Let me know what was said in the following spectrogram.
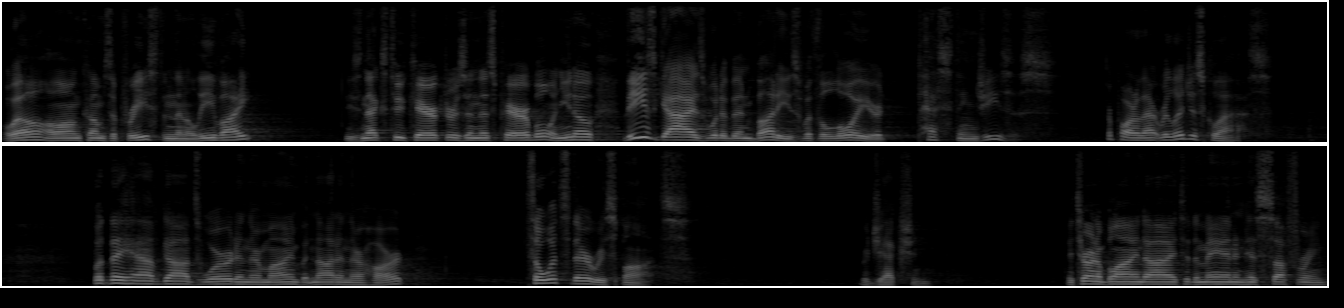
Well, along comes a priest and then a Levite. These next two characters in this parable. And you know, these guys would have been buddies with the lawyer testing Jesus. They're part of that religious class. But they have God's word in their mind, but not in their heart. So, what's their response? Rejection. They turn a blind eye to the man and his suffering.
